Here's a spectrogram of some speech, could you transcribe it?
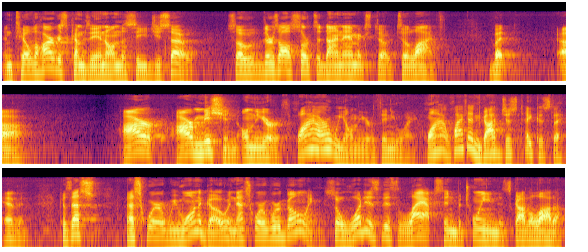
until the harvest comes in on the seed you sow. So there's all sorts of dynamics to, to life. But uh, our, our mission on the earth, why are we on the earth anyway? Why, why doesn't God just take us to heaven? Because that's, that's where we want to go and that's where we're going. So, what is this lapse in between that's got a lot of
